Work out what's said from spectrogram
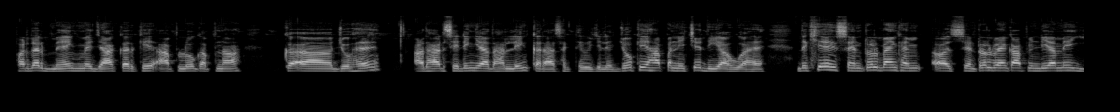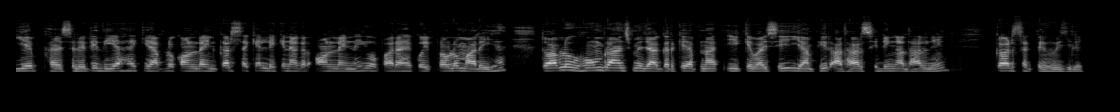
फर्दर बैंक में जा कर के आप लोग अपना जो है आधार सीडिंग या आधार लिंक करा सकते हो इजली, जो कि यहाँ पर नीचे दिया हुआ है। देखिए, Central Bank Central Bank of India में ये फैसिलिटी दिया है कि आप लोग ऑनलाइन कर सकें, लेकिन अगर ऑनलाइन नहीं हो पा रहा है, कोई प्रॉब्लम आ रही है तो आप लोग होम ब्रांच में जा करके अपना ई के या फिर आधार सीडिंग आधार लिंक कर सकते हो इजीली।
